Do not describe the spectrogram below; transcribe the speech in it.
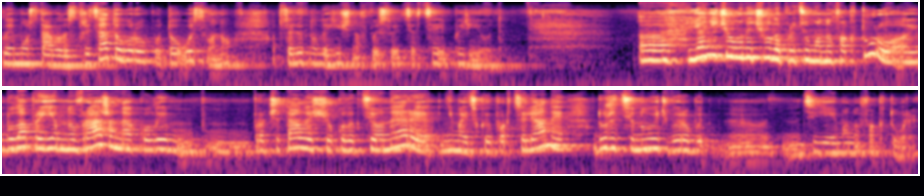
клеймо ставилось з 30-го року, то ось воно абсолютно логічно вписується в цей період. Е, Я нічого не чула про цю мануфактуру і була приємно вражена, коли прочитала, що колекціонери німецької порцеляни дуже цінують вироби е, цієї мануфактури.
